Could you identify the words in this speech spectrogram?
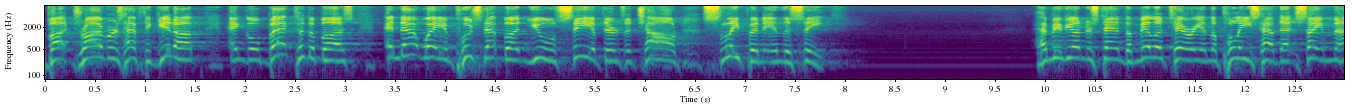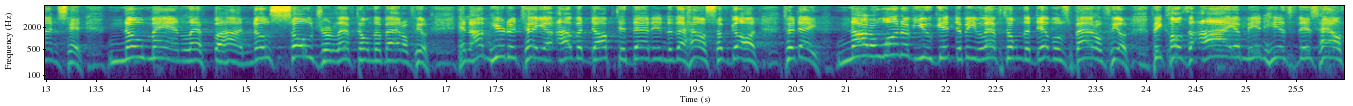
but drivers have to get up and go back to the bus, and that way, and push that button, you will see if there's a child sleeping in the seats. How many of you understand the military and the police have that same mindset? No man left behind, no soldier left on the battlefield. And I'm here to tell you, I've adopted that into the house of God today. Not a one of you get to be left on the devil's battlefield because I am in his this house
